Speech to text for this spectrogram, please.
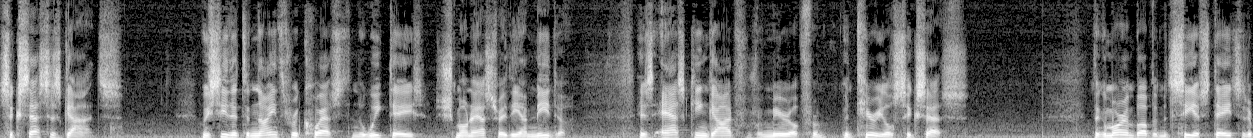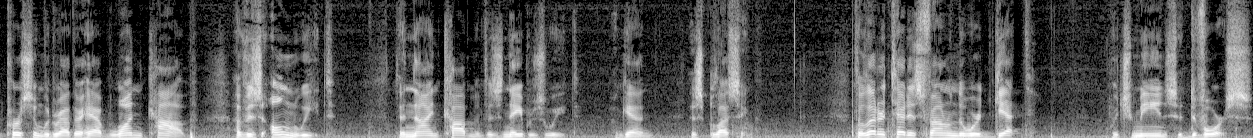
Success is God's. We see that the ninth request in the weekday Shmona Esrei, the Amida, is asking God for, for material success. The Gemara in Bava Metzia states that a person would rather have one kav of his own wheat than nine kav of his neighbor's wheat. Again, this blessing. The letter tet is found in the word get, which means divorce.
